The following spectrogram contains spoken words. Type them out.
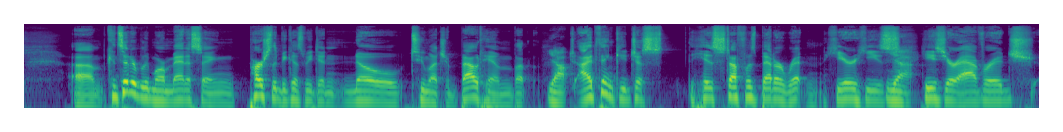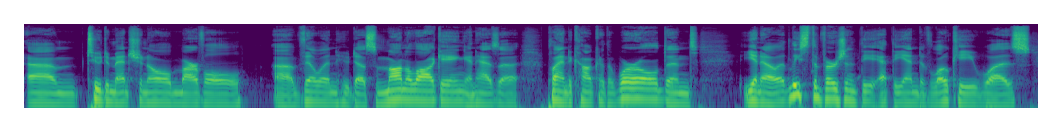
um, considerably more menacing, partially because we didn't know too much about him, but Yeah. I think he just his stuff was better written. Here he's Yeah. he's your average um, two dimensional Marvel uh, villain who does some monologuing and has a plan to conquer the world. And you know, at least the version at the at the end of Loki was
